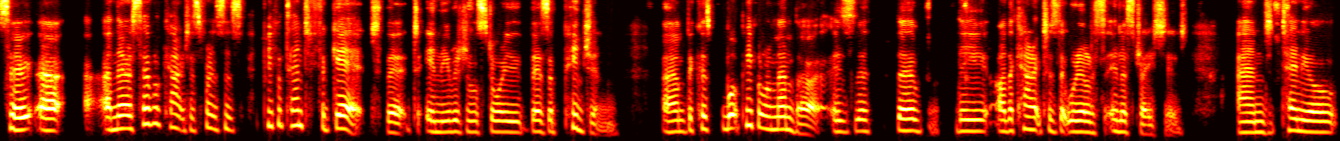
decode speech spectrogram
So uh, and there are several characters. For instance, people tend to forget that in the original story there's a pigeon, um, because what people remember is that the the are the characters that were illustrated, and Tenniel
